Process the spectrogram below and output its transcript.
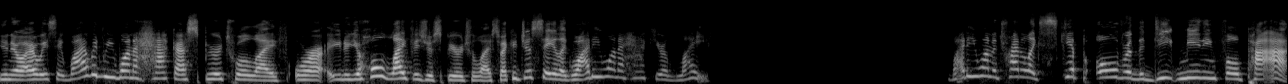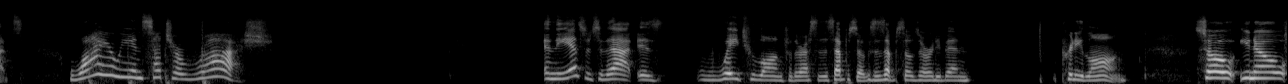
you know, I always say, why would we want to hack our spiritual life? Or, you know, your whole life is your spiritual life. So I could just say, like, why do you want to hack your life? Why do you want to try to like skip over the deep, meaningful parts? Why are we in such a rush? and the answer to that is way too long for the rest of this episode because this episode's already been pretty long. So, you know,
